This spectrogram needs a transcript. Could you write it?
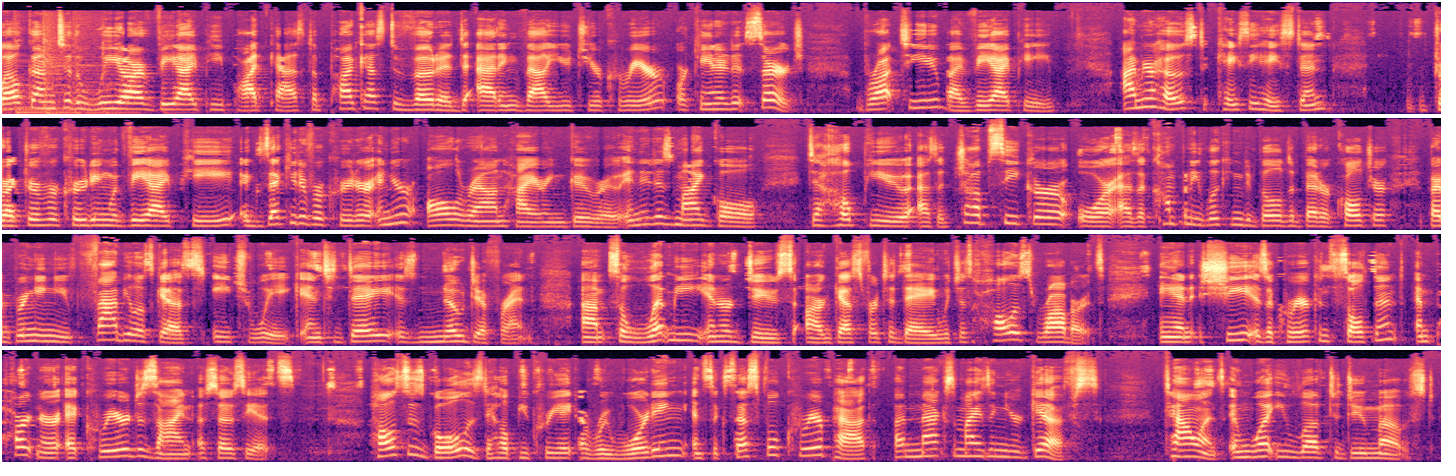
Welcome to the We Are VIP podcast, a podcast devoted to adding value to your career or candidate search, brought to you by VIP. I'm your host, Casey Hasten, Director of Recruiting with VIP, Executive Recruiter, and your all around hiring guru. And it is my goal to help you as a job seeker or as a company looking to build a better culture by bringing you fabulous guests each week. And today is no different. Um, so let me introduce our guest for today, which is Hollis Roberts. And she is a career consultant and partner at Career Design Associates. Hollis's goal is to help you create a rewarding and successful career path by maximizing your gifts, talents, and what you love to do most.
